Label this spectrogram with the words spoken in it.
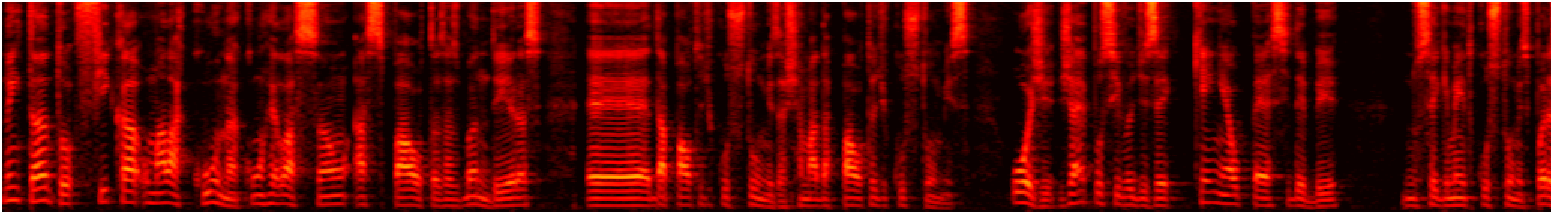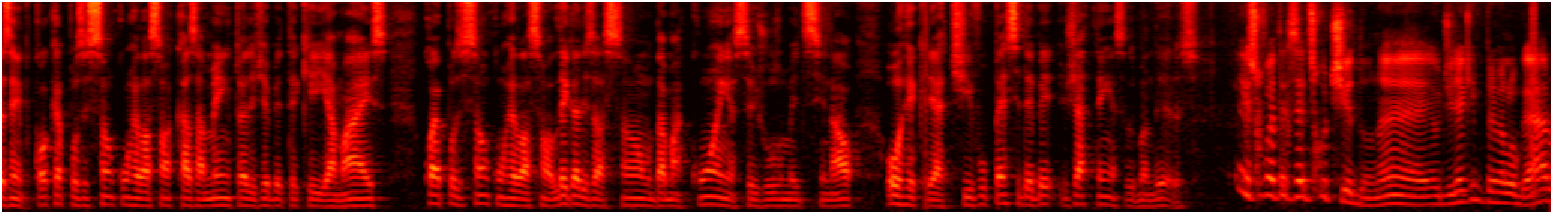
No entanto, fica uma lacuna com relação às pautas, às bandeiras é, da pauta de costumes, a chamada pauta de costumes. Hoje, já é possível dizer quem é o PSDB no segmento costumes? Por exemplo, qual é a posição com relação a casamento LGBTQIA+, qual é a posição com relação à legalização da maconha, seja uso medicinal ou recreativo? O PSDB já tem essas bandeiras? É isso que vai ter que ser discutido. Né? Eu diria que, em primeiro lugar,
